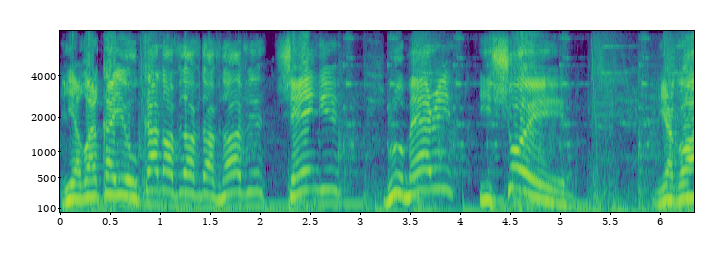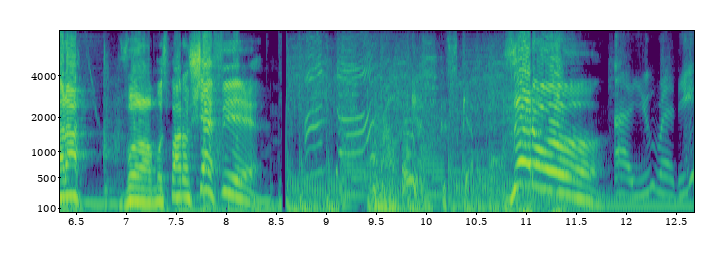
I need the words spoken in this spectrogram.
E agora caiu K9999, Sheng, Blue Mary e Shui. E agora, vamos para o chefe! Zero! Are you ready?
